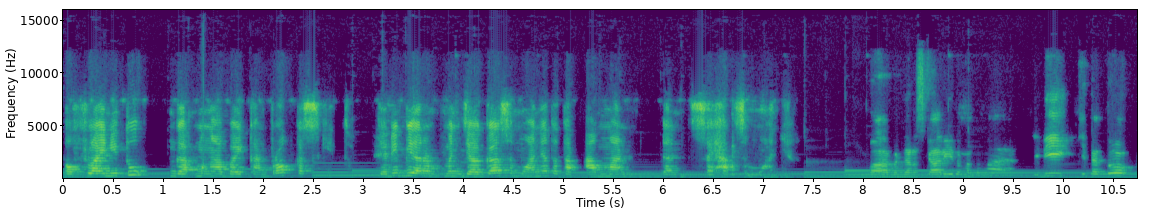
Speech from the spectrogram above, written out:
offline itu nggak mengabaikan prokes gitu. Jadi biar menjaga semuanya tetap aman dan sehat semuanya. Wah benar sekali teman-teman. Jadi kita tuh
